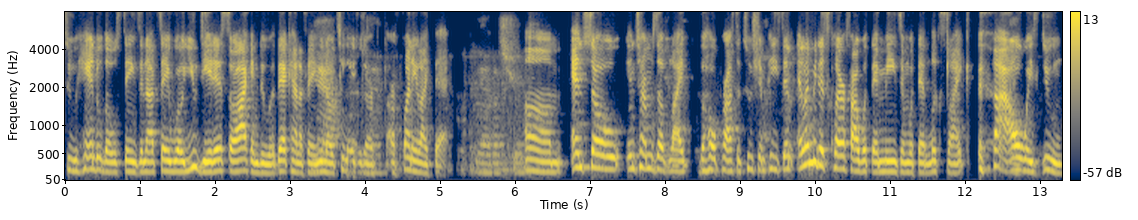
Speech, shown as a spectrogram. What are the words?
to handle those things and not say, "Well, you did it, so I can do it." That kind of thing. Yeah. You know, teenagers are, are funny like that. Yeah, that's true. Um, and so in terms of like the whole prostitution piece, and, and let me just clarify what that means and what that looks like. I always do.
